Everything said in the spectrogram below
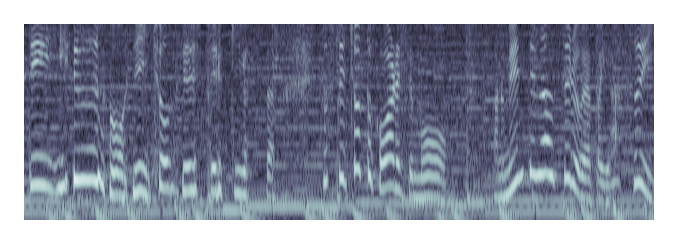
っていうのに挑戦してる気がした。そしてちょっと壊れてもあのメンテナンス料がやっぱ安い。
